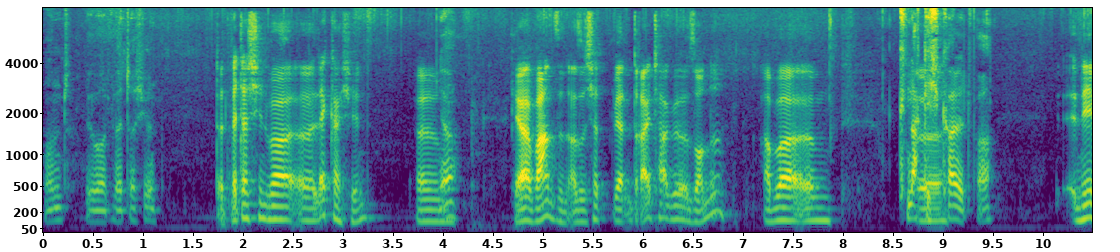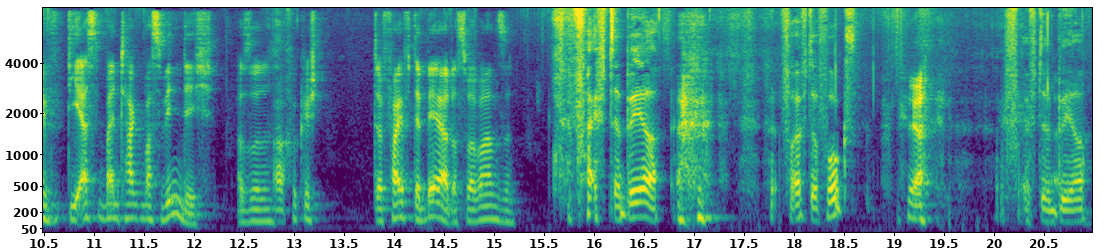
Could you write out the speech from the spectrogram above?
Und wie war das Wetterchen? Das Wetterchen war äh, leckerchen. Ähm, Ja. Ja, Wahnsinn. Also ich hatte, wir hatten drei Tage Sonne, aber ähm, Knackig Äh. kalt, war? nee, die ersten beiden Tage war es windig. Also Ach. wirklich, da pfeift der Bär, das war Wahnsinn. Pfeift der Bär. Pfeift der Fuchs. Ja. Pfeift der Bär.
